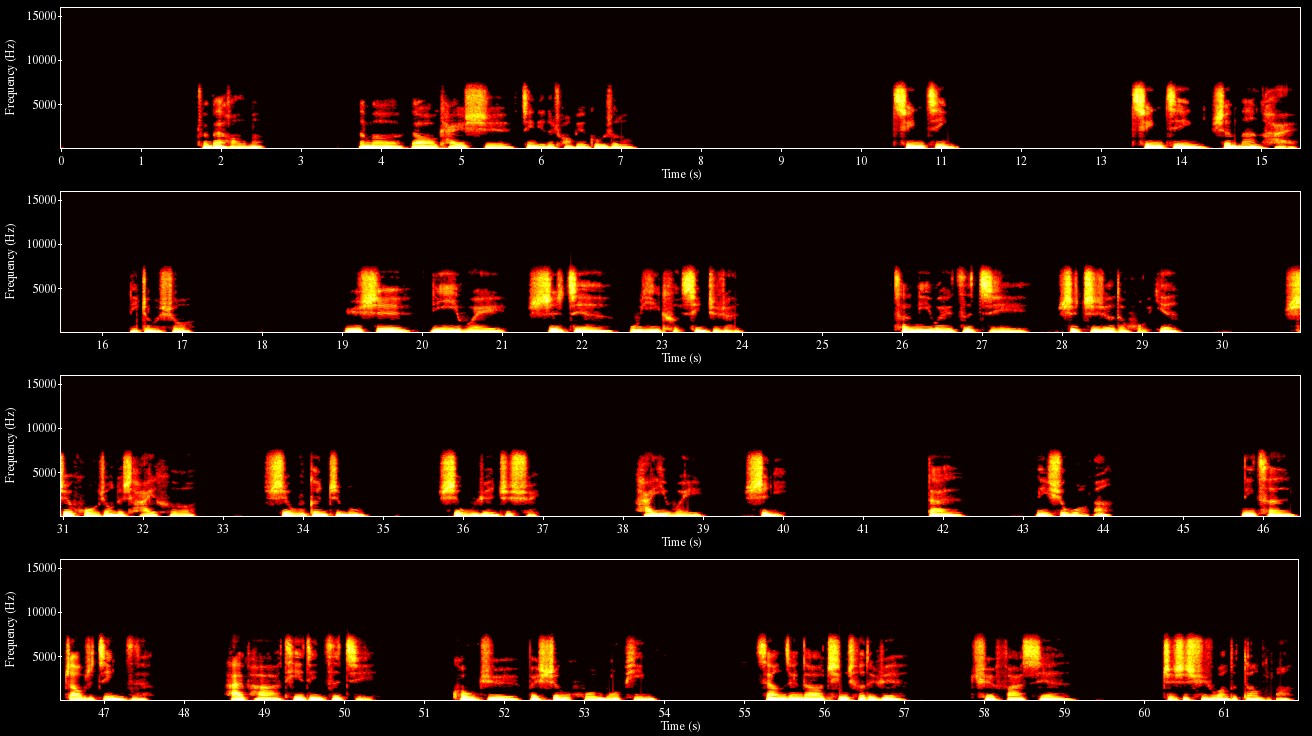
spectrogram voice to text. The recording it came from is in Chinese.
准备好了吗？那么要开始今天的床边故事喽。清静，清静深漫海，你这么说。于是。你以为世间无一可信之人，曾以为自己是炙热的火焰，是火中的柴禾，是无根之木，是无源之水，还以为是你，但你是我吗？你曾照着镜子。害怕贴近自己，恐惧被生活磨平，想见到清澈的月，却发现只是虚妄的道理吗？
